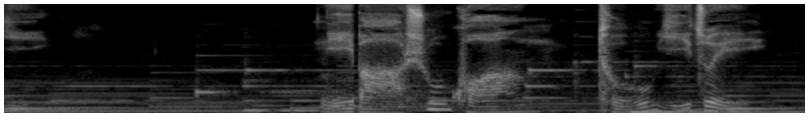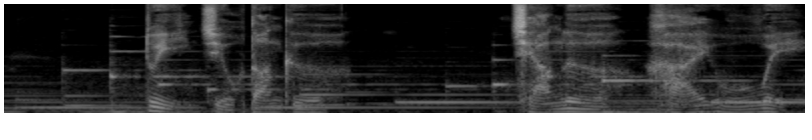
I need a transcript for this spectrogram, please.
意？你把疏狂图一醉，对酒当歌，强乐还无味。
